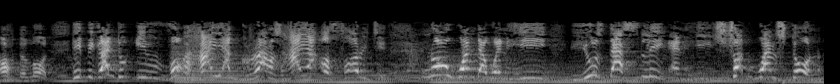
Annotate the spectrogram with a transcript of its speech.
of the Lord. He began to invoke higher grounds, higher authority. No wonder when he used that sling and he shot one stone,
